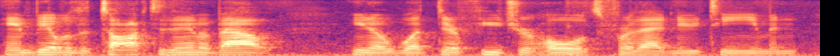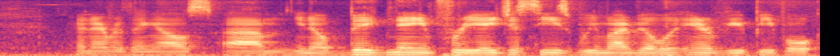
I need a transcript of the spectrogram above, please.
and be able to talk to them about you know what their future holds for that new team and and everything else. Um, you know, big name free agencies. We might be able to interview people.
